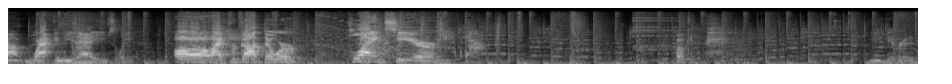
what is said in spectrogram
Not whacking me that easily. Oh, I forgot there were planks here. Okay. You get rid of...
